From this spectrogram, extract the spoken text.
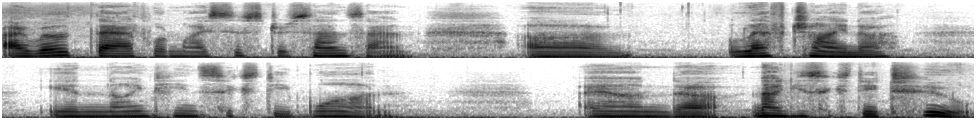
I wrote that when my sister Sansan um, left China in 1961 and uh, 1962.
